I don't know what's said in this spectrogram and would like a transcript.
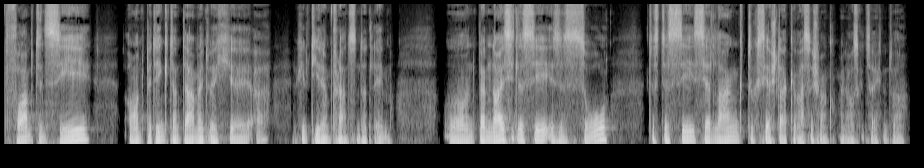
formt den See und bedingt dann damit, welche, äh, welche Tiere und Pflanzen dort leben. Und beim Neusiedlersee ist es so, dass der See sehr lang durch sehr starke Wasserschwankungen ausgezeichnet war.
